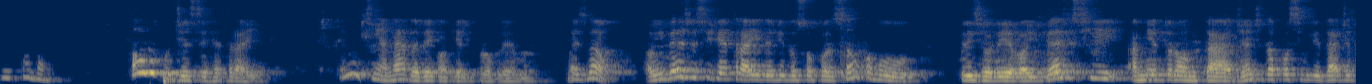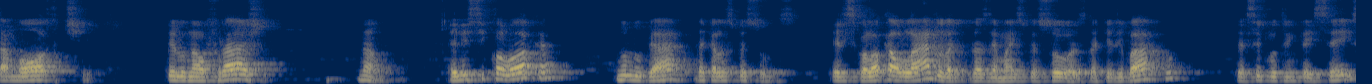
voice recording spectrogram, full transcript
e tá bom. Paulo podia se retrair. Ele não tinha nada a ver com aquele problema. Mas não. Ao invés de se retrair devido à sua posição como prisioneiro, ao invés de se amedrontar diante da possibilidade da morte pelo naufrágio, não. Ele se coloca no lugar daquelas pessoas. Ele se coloca ao lado das demais pessoas daquele barco, versículo 36,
